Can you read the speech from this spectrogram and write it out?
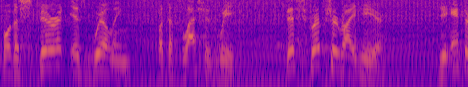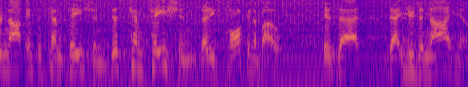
For the spirit is willing, but the flesh is weak. This scripture right here, you enter not into temptation. This temptation that he's talking about is that, that you deny him.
